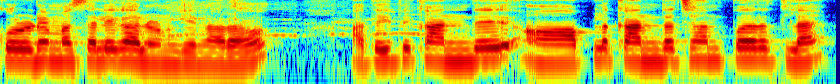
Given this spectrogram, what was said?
कोरडे मसाले घालून घेणार आहोत. आता इथे कांदे आपला कांदा छान परतला आहे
